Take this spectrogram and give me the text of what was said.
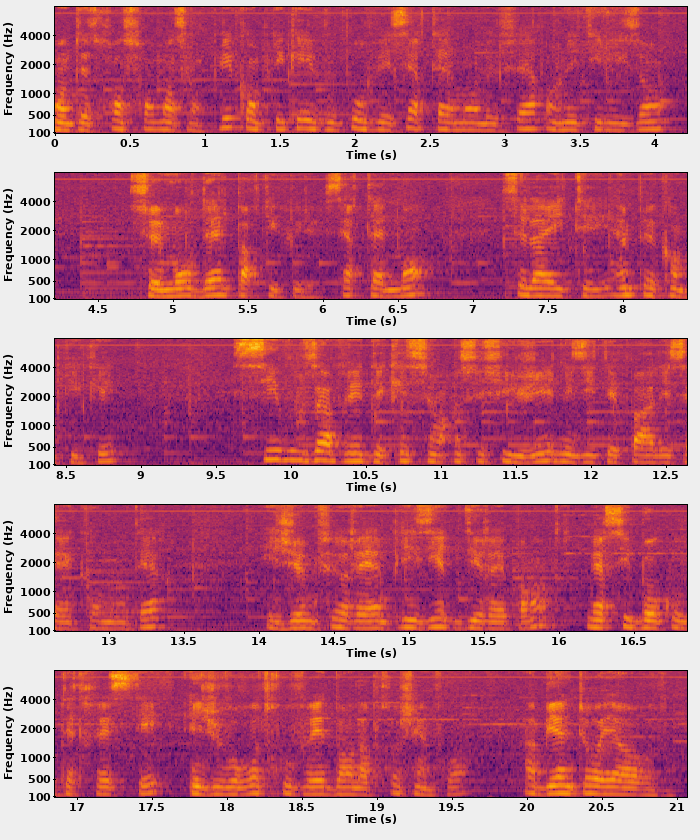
en des transformations plus compliquées, vous pouvez certainement le faire en utilisant ce modèle particulier. Certainement, cela a été un peu compliqué. Si vous avez des questions à ce sujet, n'hésitez pas à laisser un commentaire et je me ferai un plaisir d'y répondre. Merci beaucoup d'être resté et je vous retrouverai dans la prochaine fois. À bientôt et au revoir.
